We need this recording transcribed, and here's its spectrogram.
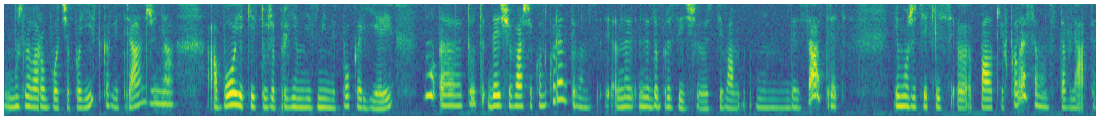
можлива робоча поїздка, відрядження, або якісь дуже приємні зміни по кар'єрі. Е, тут дещо ваші конкуренти вам недоброзичливості вам десь заздрять і можуть якісь е, палки в колеса вам вставляти,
